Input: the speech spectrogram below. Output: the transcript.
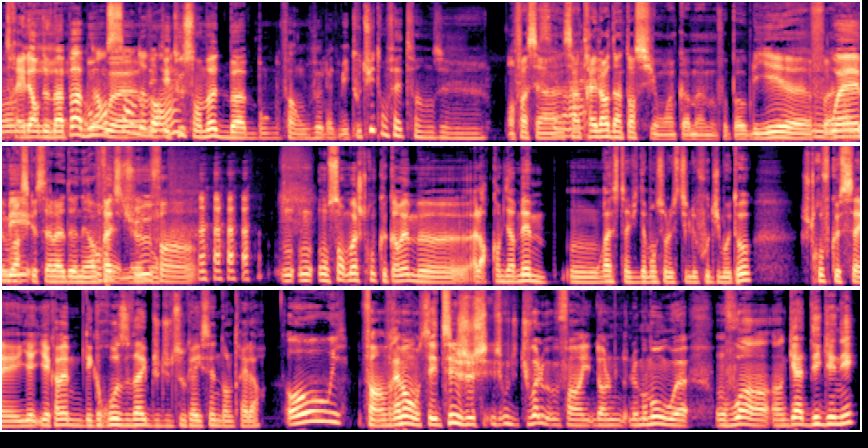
on trailer de Mappa, on bon, sang euh, on devant, était hein. tous en mode, bah bon, enfin, on veut l'animer tout de suite en fait. Enfin, c'est- Enfin, c'est un, trailer d'intention, hein, quand même. Faut pas oublier. euh, faut Ouais, mais voir ce que ça va donner en, en vrai. fait, si tu veux, bon. on, on- on sent. Moi, je trouve que quand même, euh, alors quand bien même, on reste évidemment sur le style de Fujimoto. Je trouve que ça, il y, a- il y a quand même des grosses vibes Jujutsu Kaisen dans le trailer. Oh oui. Enfin, vraiment, c'est, tu vois, le, enfin, dans le, le moment où euh, on voit un, un gars dégainé,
